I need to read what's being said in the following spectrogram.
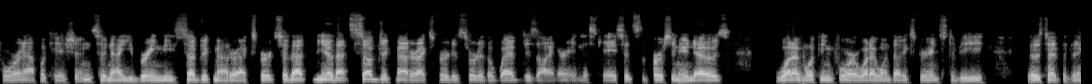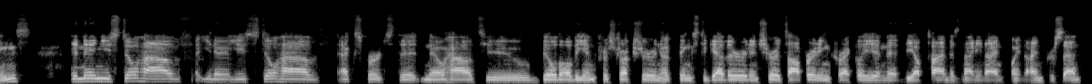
for an application. So now you bring these subject matter experts. So that, you know, that subject matter expert is sort of the web designer in this case. It's the person who knows what I'm looking for, what I want that experience to be, those type of things and then you still have you know you still have experts that know how to build all the infrastructure and hook things together and ensure it's operating correctly and that the uptime is 99.9%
